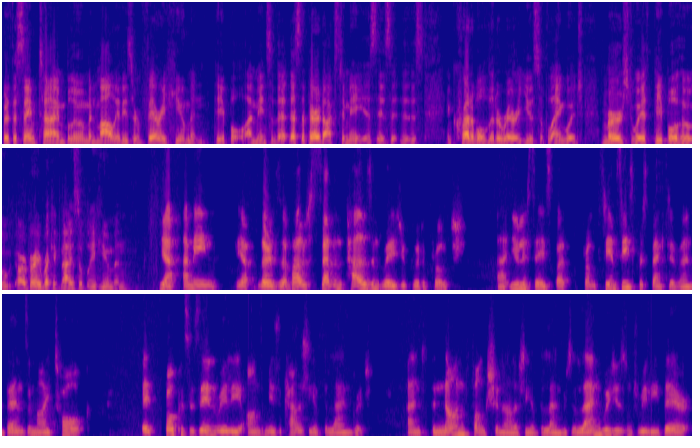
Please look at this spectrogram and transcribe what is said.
But at the same time, Bloom and Molly, these are very human people. I mean, so that, that's the paradox to me, is, is this incredible literary use of language merged with people who are very recognizably human. Yeah, I mean, yeah, there's about 7,000 ways you could approach uh, Ulysses, but from CMC's perspective and Ben's and my talk, it focuses in really on the musicality of the language and the non-functionality of the language. The language isn't really there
